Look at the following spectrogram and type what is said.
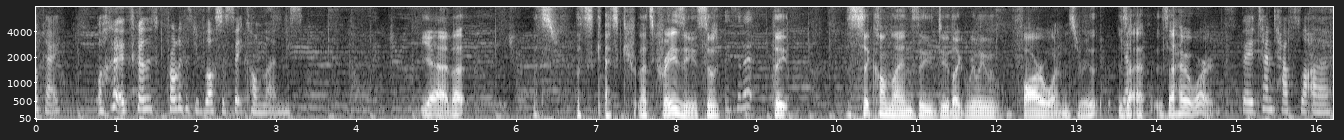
Okay. Well, it's because it's probably because you've lost a sitcom lens. Yeah, that that's that's that's, that's crazy. So Isn't it? they the sitcom lens they do like really far ones. Really, is Yeah. that is that how it works? They tend to have flatter.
